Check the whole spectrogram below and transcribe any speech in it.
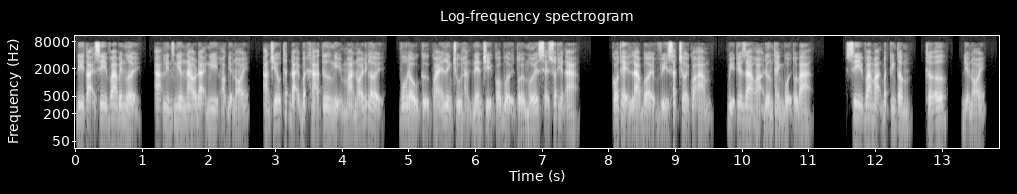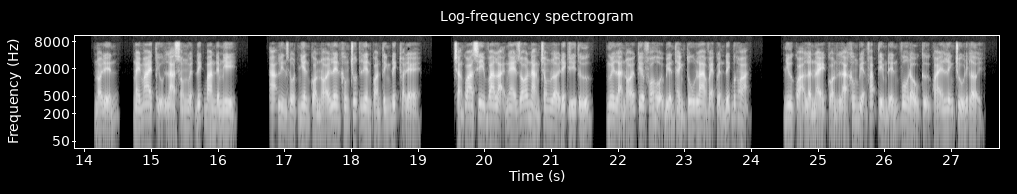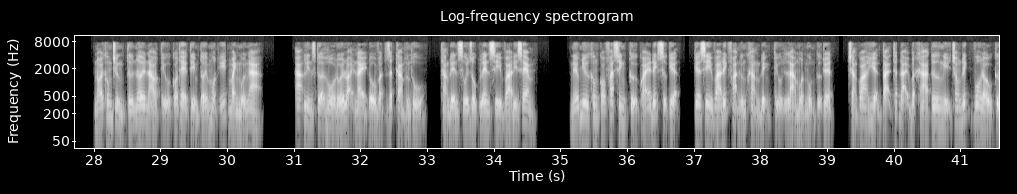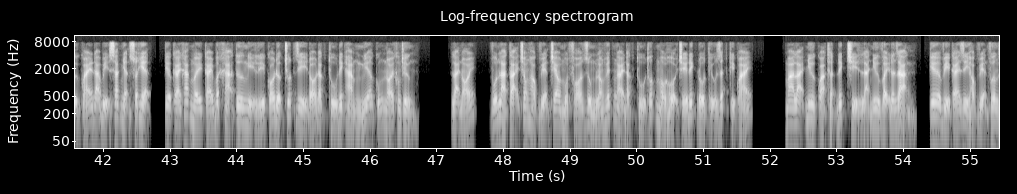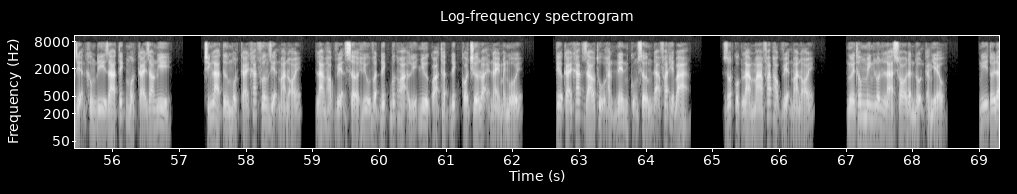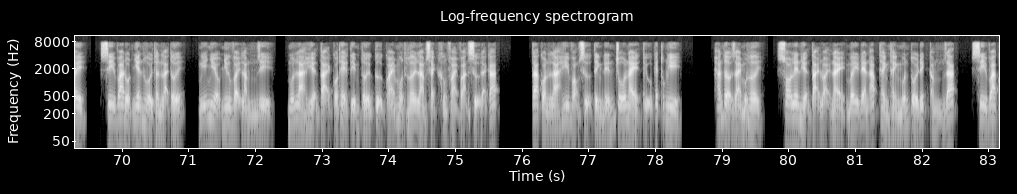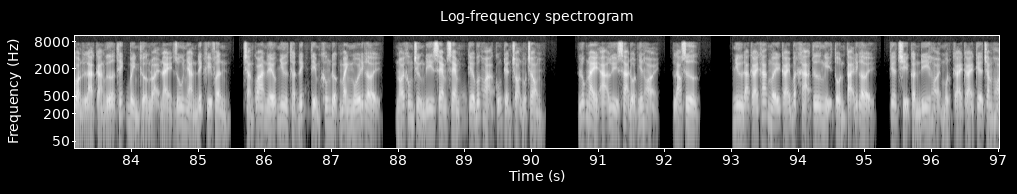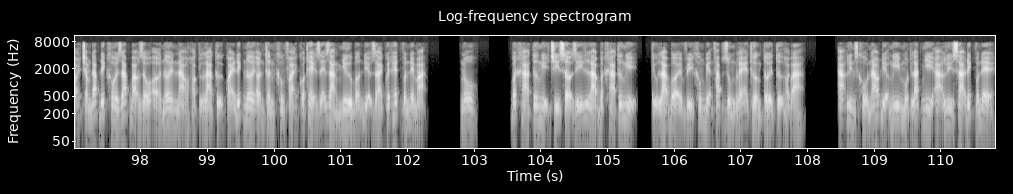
Đi tại si va bên người, alin nghiêng não đại nghi hoặc điện nói, án chiếu thất đại bất khả tư nghị mà nói đích lời, vô đầu cự quái linh chủ hẳn nên chỉ có buổi tối mới sẽ xuất hiện a có thể là bởi vì sắc trời quá ám, bị tia ra hỏa đương thành buổi tối ba. Si va mạn bất kinh tâm, thờ ơ địa nói. Nói đến, ngày mai tựu là song nguyện đích ban đêm nhi. Alin đột nhiên còn nói lên không chút liên quan tính đích thoại đề. Chẳng qua si va lại nghe rõ nàng trong lời đích lý tứ, ngươi là nói kia phó hội biến thành tu la vẽ quyển đích bức họa. Như quả lần này còn là không biện pháp tìm đến vô đầu cự quái lĩnh chủ đích lời. Nói không chừng từ nơi nào tiểu có thể tìm tới một ít manh mối nga. Alin tựa hồ đối loại này đồ vật rất cảm hứng thú, thẳng đến xúi dục lên si va đi xem nếu như không có phát sinh cự quái đích sự kiện, kia si va đích phản ứng khẳng định tiểu là một ngụm cự tuyệt, chẳng qua hiện tại thất đại bất khả tư nghị trong đích vô đầu cự quái đã bị xác nhận xuất hiện, kia cái khác mấy cái bất khả tư nghị lý có được chút gì đó đặc thù đích hàm nghĩa cũng nói không chừng. Lại nói, vốn là tại trong học viện treo một phó dùng long huyết ngài đặc thù thuốc màu hội chế đích đồ tiểu rất kỳ quái. Mà lại như quả thật đích chỉ là như vậy đơn giản, kia vì cái gì học viện phương diện không đi ra tích một cái giao nghi? Chính là từ một cái khác phương diện mà nói, làm học viện sở hữu vật đích bức họa lý như quả thật đích có chứa loại này manh mối. Kia cái khác giáo thụ hẳn nên cũng sớm đã phát hiện ba rốt cuộc làm ma pháp học viện mà nói. Người thông minh luôn là so đần độn càng nhiều. Nghĩ tới đây si va đột nhiên hồi thần lại tới, nghĩ nhiều như vậy làm gì, muốn là hiện tại có thể tìm tới cự quái một hơi làm sạch không phải vạn sự đại cát. Ta còn là hy vọng sự tình đến chỗ này tự kết thúc nghi hắn thở dài một hơi, so lên hiện tại loại này mây đen áp thành thành muốn tôi đích cảm giác si va còn là càng ưa thích bình thường loại này du nhàn đích khí phân, chẳng qua nếu như thật đích tìm không được manh mối đích lời, nói không chừng đi xem xem, kia bức họa cũng tuyển chọn một trong. Lúc này a lì xạ đột nhiên hỏi, lão sư như đã cái khác mấy cái bất khả tư nghị tồn tại đích lời, kia chỉ cần đi hỏi một cái cái kia chăm hỏi chăm đáp đích khôi giáp bảo dấu ở nơi nào hoặc là cự quái đích nơi ẩn thân không phải có thể dễ dàng như bỡn địa giải quyết hết vấn đề mạng. Nô. Bất khả tư nghị chi sở dĩ là bất khả tư nghị, tự là bởi vì không biện pháp dùng lẽ thường tới tự hỏi ba. Alin khổ não địa nghi một lát nhi a lisa đích vấn đề.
